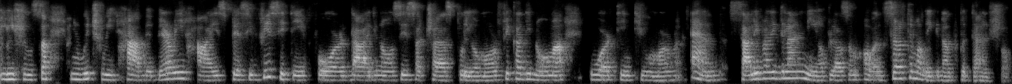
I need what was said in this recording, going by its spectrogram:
lesions in which we have a very high specificity for diagnosis such as pleomorphic adenoma, Warthin tumor, and salivary gland neoplasm of uncertain malignant potential.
